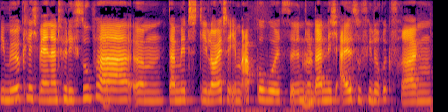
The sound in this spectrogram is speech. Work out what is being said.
wie möglich wäre natürlich super, ähm, damit die Leute eben abgeholt sind mhm. und dann nicht allzu viele Rückfragen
